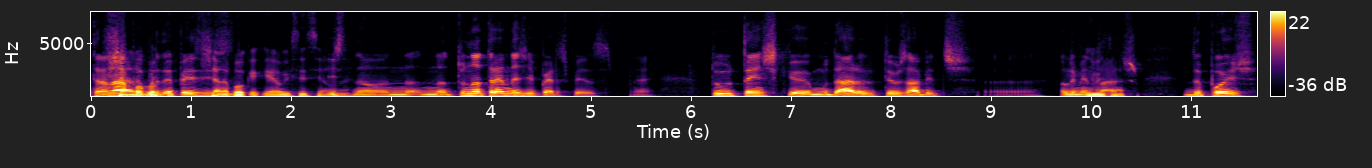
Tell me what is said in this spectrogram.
Treinar Fechar para perder peso, Fechar a boca que é o essencial. Isto não é? não, não- tu não treinas e perdes peso. né? Tu tens que mudar os teus hábitos eh, alimentares. Alimentares. Depois,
